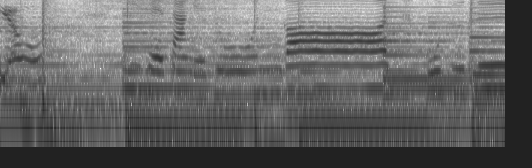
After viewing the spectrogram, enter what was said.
귀여워. 이 세상에 좋은 것 모두 드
